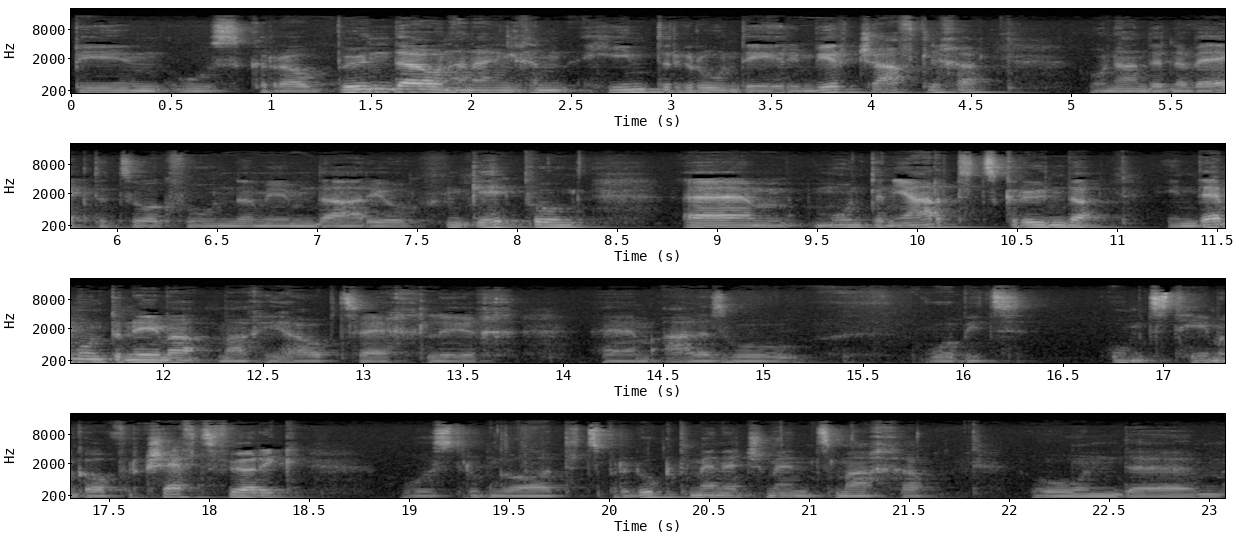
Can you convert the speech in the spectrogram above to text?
bin aus Graubünden und habe eigentlich einen Hintergrund eher im Wirtschaftlichen und habe den Weg dazu gefunden, mit dem Dario G. Ähm, Montagnard zu gründen. In diesem Unternehmen mache ich hauptsächlich ähm, alles, wo, wo ein bisschen um das Thema geht für Geschäftsführung, wo es darum geht, das Produktmanagement zu machen. Und ähm,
